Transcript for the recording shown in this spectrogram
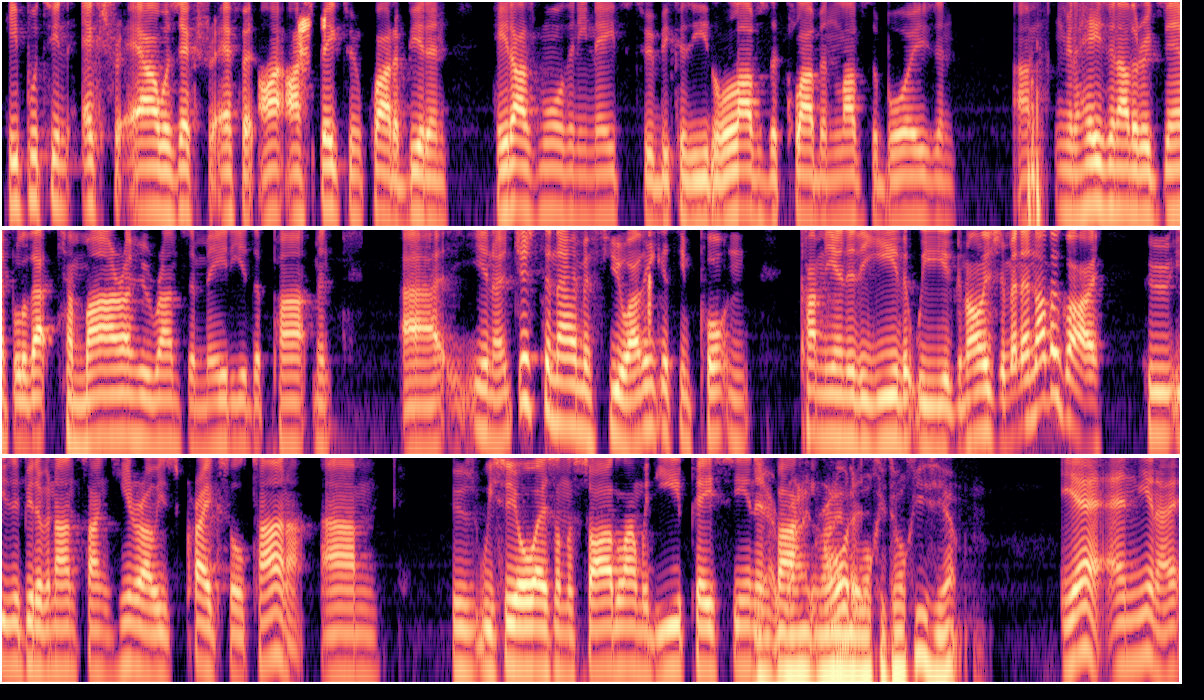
he puts in extra hours, extra effort. I, I speak to him quite a bit, and he does more than he needs to because he loves the club and loves the boys. And um, you know, he's another example of that. Tamara, who runs the media department, uh, you know, just to name a few. I think it's important come the end of the year that we acknowledge them. And another guy who is a bit of an unsung hero is Craig Sultana, um, who we see always on the sideline with the earpiece in and Yeah, barking running, orders. walkie talkies. Yep. Yeah, and you know,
